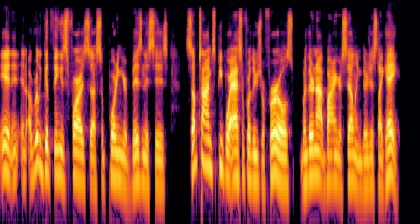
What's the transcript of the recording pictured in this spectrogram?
Yeah, and, and a really good thing as far as uh, supporting your business is sometimes people are asking for these referrals when they're not buying or selling. They're just like, hey,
